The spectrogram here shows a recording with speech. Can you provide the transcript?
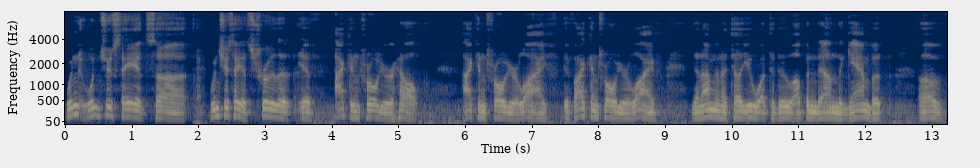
Wouldn't, wouldn't you say it's uh, wouldn't you say it's true that if I control your health, I control your life. If I control your life, then I'm going to tell you what to do up and down the gambit of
